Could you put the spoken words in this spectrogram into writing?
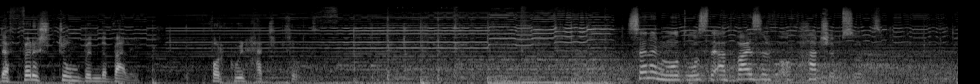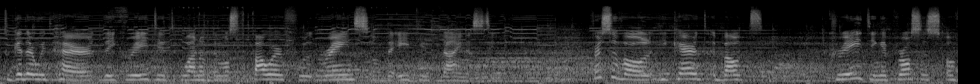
the first tomb in the valley for Queen Hatshepsut. Senenmut was the advisor of Hatshepsut. Together with her, they created one of the most powerful reigns of the 18th dynasty. First of all, he cared about creating a process of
